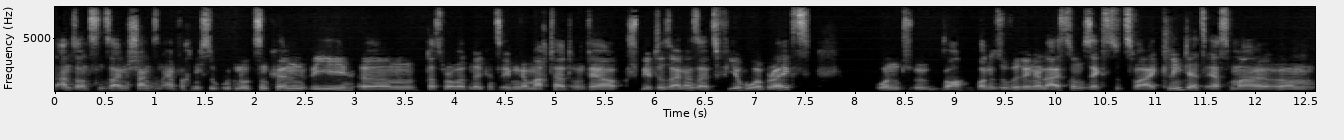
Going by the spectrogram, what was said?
ansonsten seine Chancen einfach nicht so gut nutzen können, wie ähm, das Robert Milkins eben gemacht hat. Und der spielte seinerseits vier hohe Breaks und äh, ja, war eine souveräne Leistung. 6 zu 2 klingt jetzt erstmal ähm,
